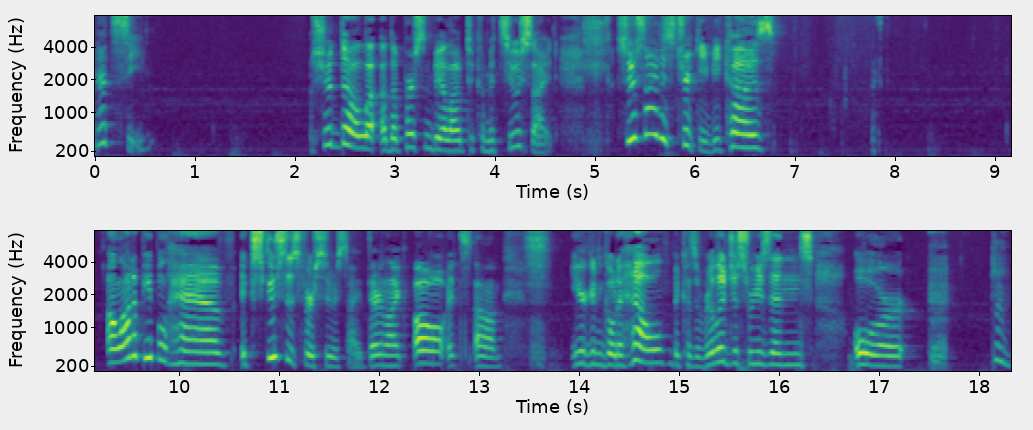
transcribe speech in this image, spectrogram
let's see. Should the the person be allowed to commit suicide? Suicide is tricky because a lot of people have excuses for suicide. They're like, "Oh, it's um you're going to go to hell because of religious reasons or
